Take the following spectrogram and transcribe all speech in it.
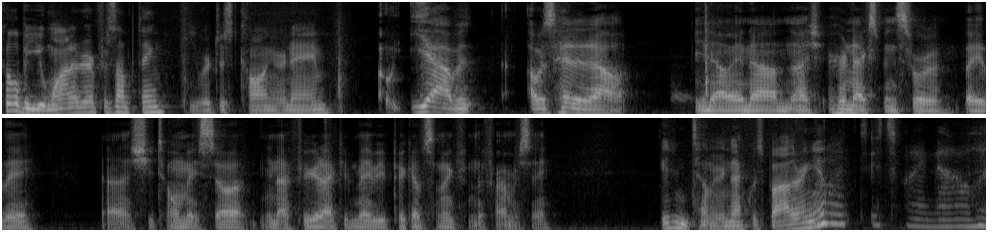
Colby, you wanted her for something? You were just calling her name? Oh, yeah, I was I was headed out, you know, and um, I, her neck's been sore lately. Uh, she told me, so you know, I figured I could maybe pick up something from the pharmacy. You didn't tell me your neck was bothering you. Oh, it's, it's fine now.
